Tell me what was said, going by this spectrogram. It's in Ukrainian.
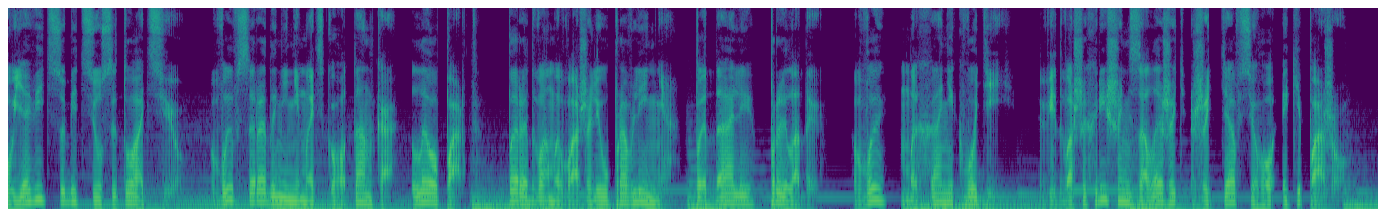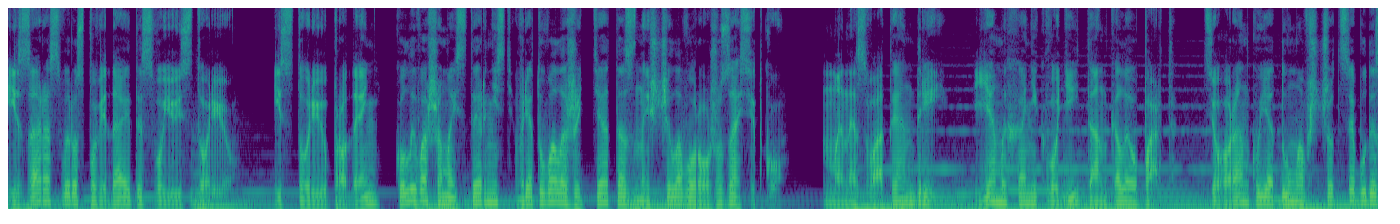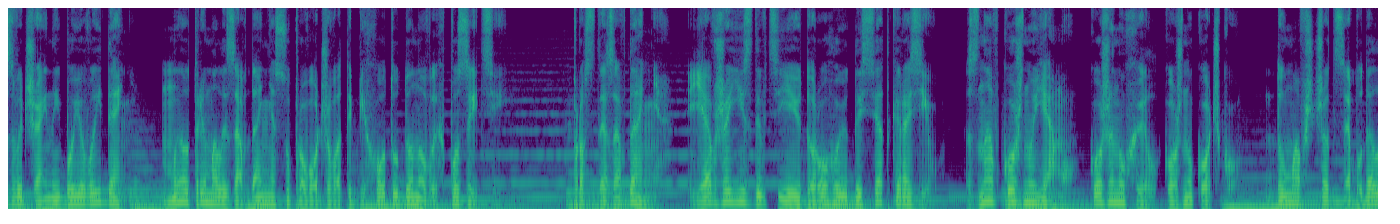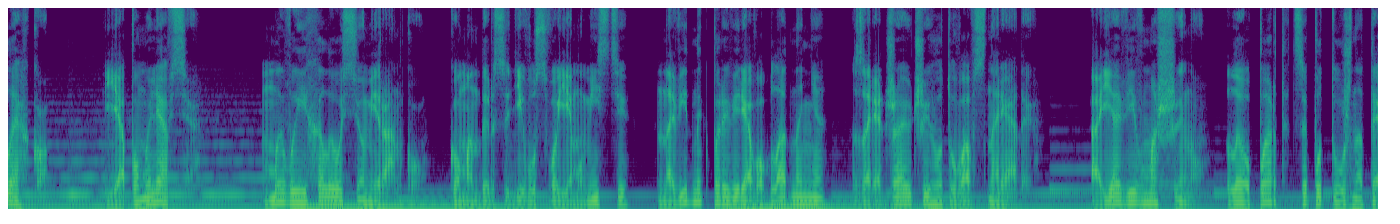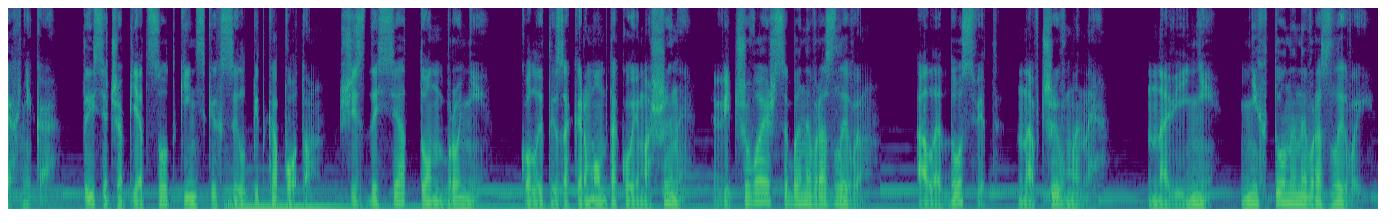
Уявіть собі цю ситуацію. Ви всередині німецького танка Леопард. Перед вами важелі управління, педалі, прилади. Ви механік водій. Від ваших рішень залежить життя всього екіпажу. І зараз ви розповідаєте свою історію. Історію про день, коли ваша майстерність врятувала життя та знищила ворожу засідку. Мене звати Андрій. Я механік водій танка Леопард. Цього ранку я думав, що це буде звичайний бойовий день. Ми отримали завдання супроводжувати піхоту до нових позицій. Просте завдання. Я вже їздив цією дорогою десятки разів, знав кожну яму, кожен ухил, кожну кочку. Думав, що це буде легко. Я помилявся. Ми виїхали о сьомій ранку. Командир сидів у своєму місці, навідник перевіряв обладнання, заряджаючий готував снаряди. А я вів машину. Леопард це потужна техніка, 1500 кінських сил під капотом, 60 тонн броні. Коли ти за кермом такої машини, відчуваєш себе невразливим. Але досвід навчив мене на війні ніхто не невразливий.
